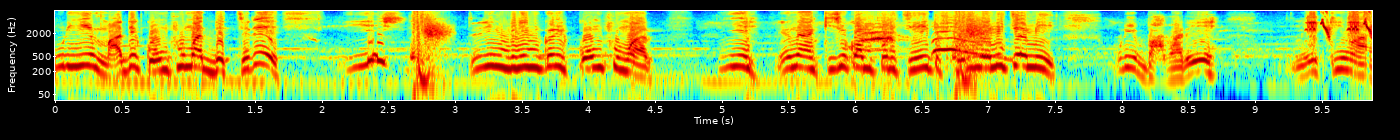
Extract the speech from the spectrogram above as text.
উড়িয়ে মাঝে কম্ফু মার দিচ্ছে রে। ইস ট্রিং বিরিং করি কম্ফু মার। ইয়ে না, কিছু কম পড়েছে, এই তো ফড়িং এনেছি আমি। উড়ি বাবা রে কি মার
